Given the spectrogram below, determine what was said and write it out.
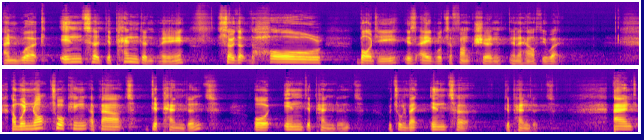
and work interdependently so that the whole body is able to function in a healthy way. And we're not talking about dependent or independent. We're talking about interdependent. And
